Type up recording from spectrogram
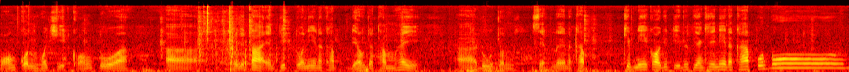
มองกลหัวฉีดของตัวโตโยต้าแอนติสตัวนี้นะครับ เดี๋ยวจะทำให้อ่าดูจนเสร็จเลยนะครับ คลิปนี้ก็ยุติไปเพียงแค่นี้นะครับ ปูนปูน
